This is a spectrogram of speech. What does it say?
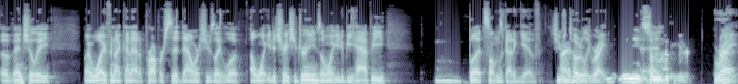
eventually my wife and I kind of had a proper sit down where she was like, look, I want you to chase your dreams. I want you to be happy, but something's got to give. She was right. totally right. We need some money here. Right.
